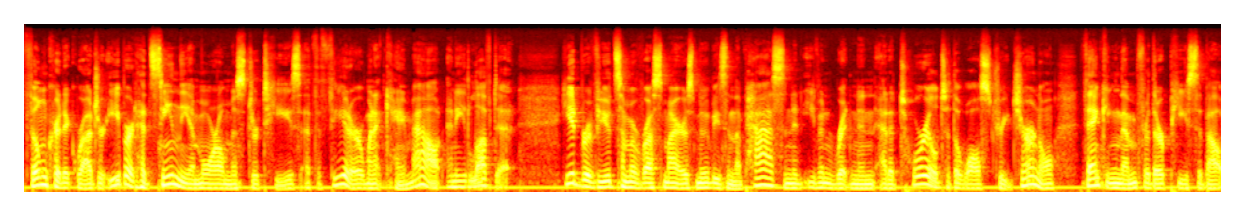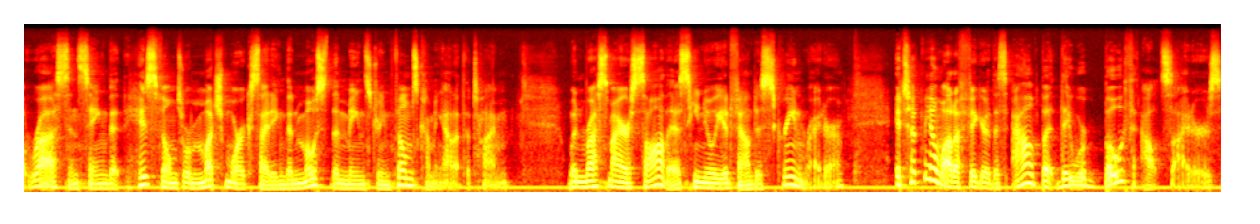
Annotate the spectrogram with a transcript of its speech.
film critic Roger Ebert had seen The Immoral Mr. Teas at the theater when it came out, and he loved it. He had reviewed some of Russ Meyer's movies in the past and had even written an editorial to the Wall Street Journal thanking them for their piece about Russ and saying that his films were much more exciting than most of the mainstream films coming out at the time. When Russ Meyer saw this, he knew he had found his screenwriter. It took me a while to figure this out, but they were both outsiders.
